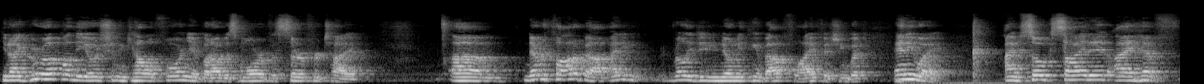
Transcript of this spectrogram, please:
You know, I grew up on the ocean in California, but I was more of a surfer type. Um, never thought about, I didn't really didn't know anything about fly fishing, but anyway, I'm so excited. I have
